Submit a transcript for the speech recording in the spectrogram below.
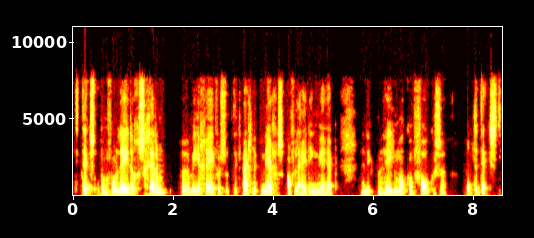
de tekst op een volledig scherm uh, weergeven, zodat ik eigenlijk nergens afleiding meer heb en ik me helemaal kan focussen op de tekst.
